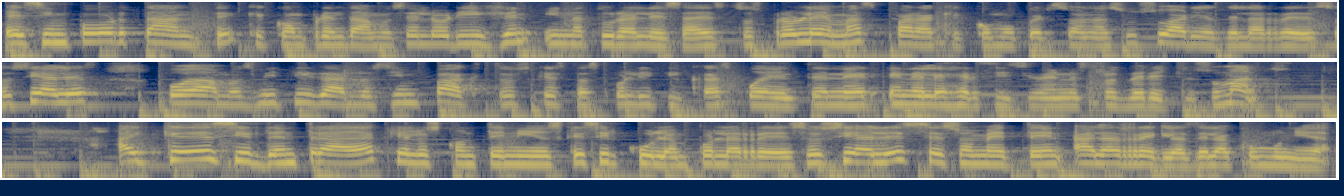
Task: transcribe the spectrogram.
es importante que comprendamos el origen y naturaleza de estos problemas para que como personas usuarias de las redes sociales podamos mitigar los impactos que estas políticas pueden tener en el ejercicio de nuestros derechos humanos. Hay que decir de entrada que los contenidos que circulan por las redes sociales se someten a las reglas de la comunidad,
